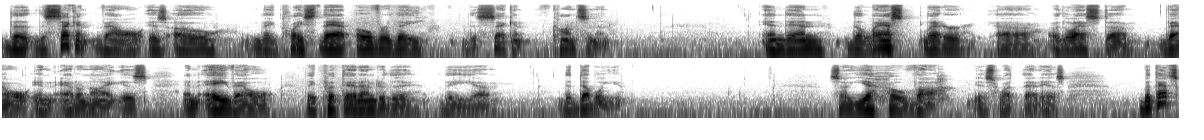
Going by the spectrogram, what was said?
The the second vowel is o. They place that over the the second consonant and then the last letter, uh, or the last uh, vowel in Adonai is an A vowel. They put that under the the uh, the W. So Yehovah is what that is, but that's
